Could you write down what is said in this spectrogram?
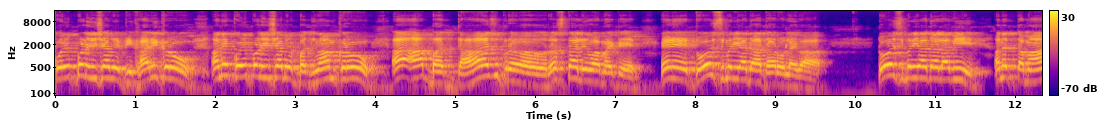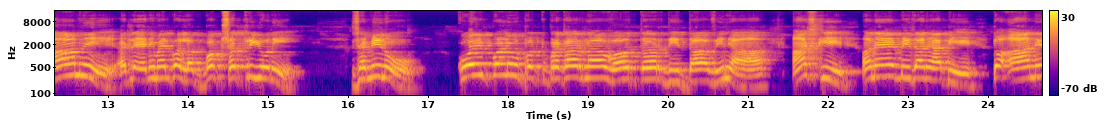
કોઈ પણ હિસાબે ભિખારી કરો અને કોઈ પણ હિસાબે બદનામ કરો. આ આ બધા જ રસ્તા લેવા માટે એણે ટોસ મર્યાદા ધારો લાવ્યા. ટોસ મર્યાદા લાવી અને તમામની, એટલે એની માઇલ પર લગભગ ક્ષત્રિયોની જમીનો કોઈ પણ પ્રકારના વળતર દીધા વિના આંચકી અને બીજાને આપી. તો આને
